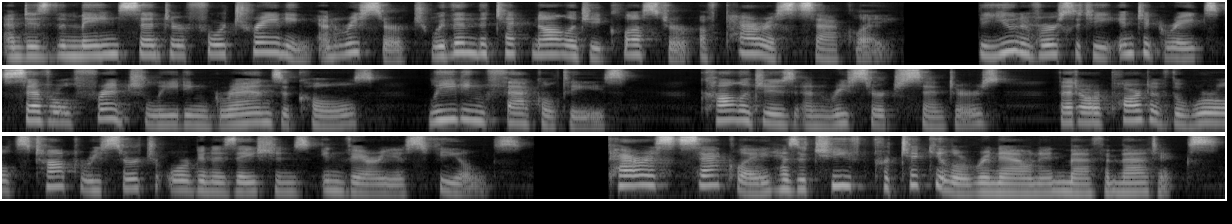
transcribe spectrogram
and is the main center for training and research within the technology cluster of Paris-Saclay. The university integrates several French leading grandes écoles, leading faculties, colleges and research centers that are part of the world's top research organizations in various fields. Paris-Saclay has achieved particular renown in mathematics.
